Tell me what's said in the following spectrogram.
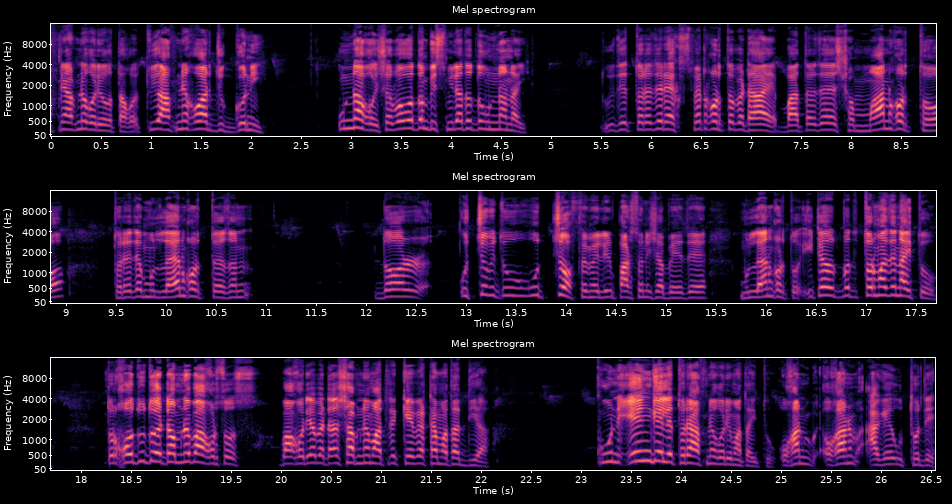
আপনি আপনি করি কথা কয়, তুই আপনি কোয়ার যোগ্য নি। উন্না কই, সর্বপ্রথম বিসমিল্লা তো তো উন্না নাই। তুই যে তোরে যে রেসপেক্ট করতো বেঠায় বা তোরে যে সম্মান করতো, তোরে যে মূল্যায়ন করতো এজন ধর উচ্চ উচ্চ ফ্যামিলির পার্সন হিসাবে যে মূল্যায়ন করতো এটা তোর মাঝে নাই তো? তোর সদু তো এটা আমনে বা করছোস বা করিয়া বেটার সামনে মাত্রে কে একটা মাথার দিয়া। কোন এঙ্গেলে তোরে আপনি করি মাথাইতো ওখান ওখান আগে উত্তর দে।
